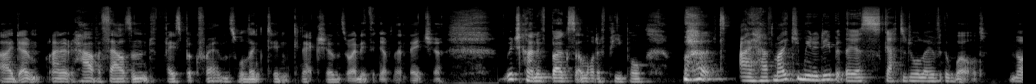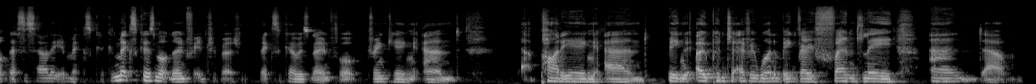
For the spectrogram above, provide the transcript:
I don't I don't have a thousand Facebook friends or LinkedIn connections or anything of that nature, which kind of bugs a lot of people. But I have my community, but they are scattered all over the world, not necessarily in Mexico. Because Mexico is not known for introversion. Mexico is known for drinking and partying and being open to everyone and being very friendly and um,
